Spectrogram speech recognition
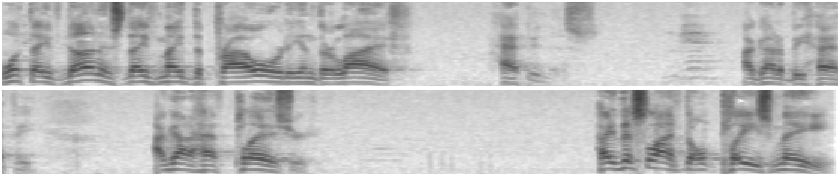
What they've done is they've made the priority in their life happiness. I got to be happy. I got to have pleasure. Hey, this life don't please me.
